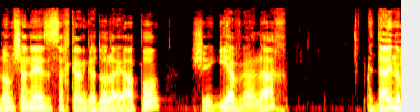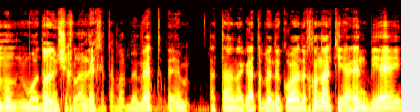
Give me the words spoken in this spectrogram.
לא משנה איזה שחקן גדול היה פה, שהגיע והלך, עדיין המועדון המשיך ללכת, אבל באמת, אתה נגעת בנקודה נכונה, כי ה-NBA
